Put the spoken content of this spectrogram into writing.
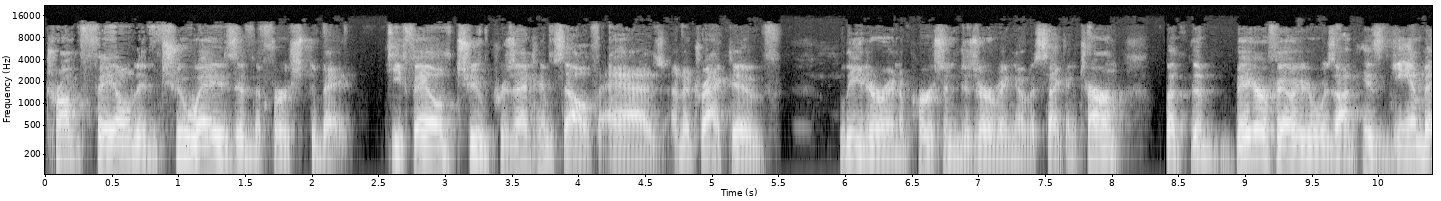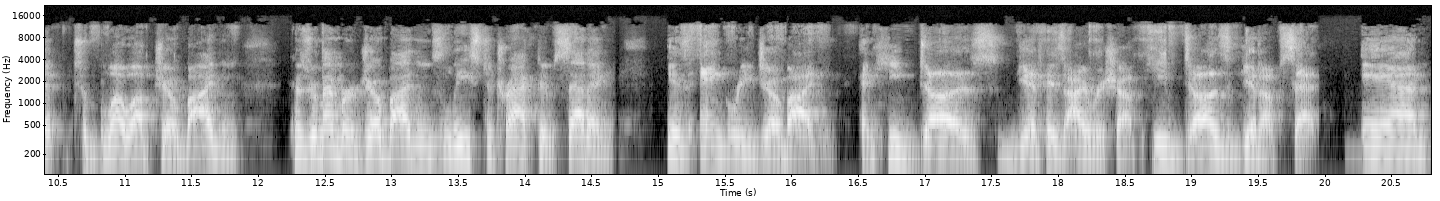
Trump failed in two ways in the first debate. He failed to present himself as an attractive leader and a person deserving of a second term. But the bigger failure was on his gambit to blow up Joe Biden. Because remember, Joe Biden's least attractive setting is angry Joe Biden. And he does get his Irish up. He does get upset. And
